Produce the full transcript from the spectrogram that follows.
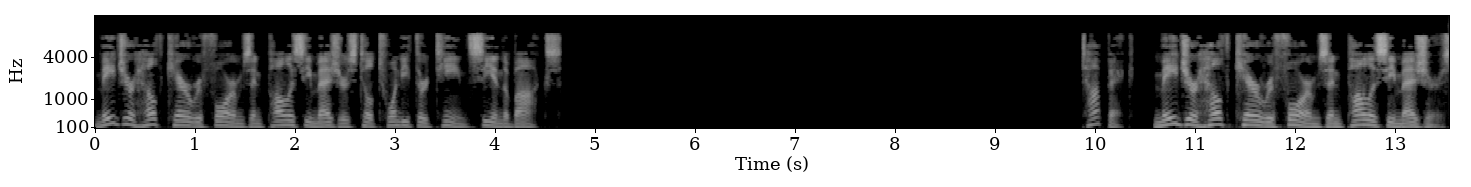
Major health care reforms and policy measures till 2013 see in the box. Major health care reforms and policy measures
